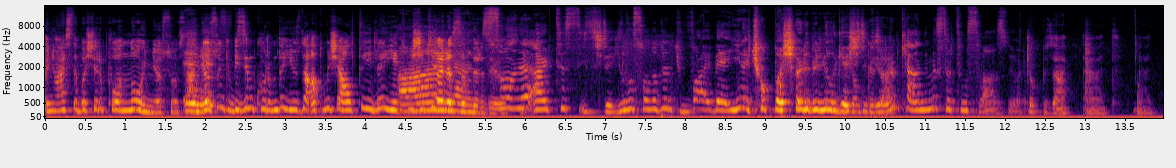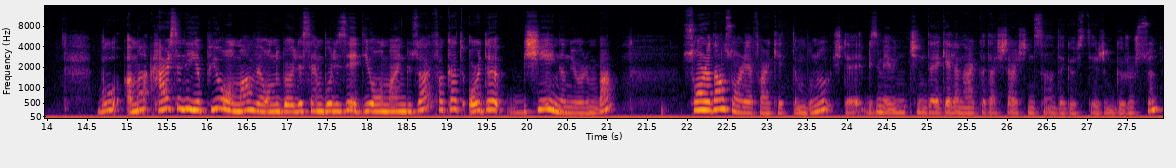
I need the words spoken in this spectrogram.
Üniversite başarı puanını oynuyorsun sen. Evet. Diyorsun ki bizim kurumda %66 ile 72 Aynen. arasıdır diyorsun. Sonra ertesi işte yılın sonunda diyorum ki vay be yine çok başarılı bir yıl geçti Çok güzel. diyorum. Kendime sırtımı sıvazlıyorum. Çok güzel. Evet. Bu ama her sene yapıyor olman ve onu böyle sembolize ediyor olman güzel. Fakat orada bir şeye inanıyorum ben. Sonradan sonraya fark ettim bunu. İşte bizim evin içinde gelen arkadaşlar şimdi sana da gösteririm görürsün.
